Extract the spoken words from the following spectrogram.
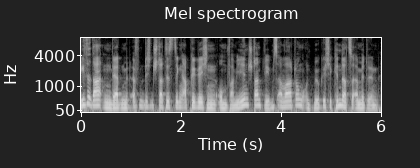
Diese Daten werden mit öffentlichen Statistiken abgeglichen, um Familienstand, Lebenserwartung und mögliche Kinder zu ermitteln.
